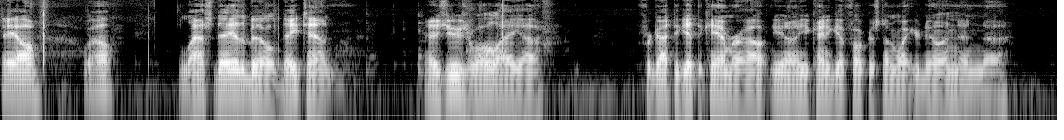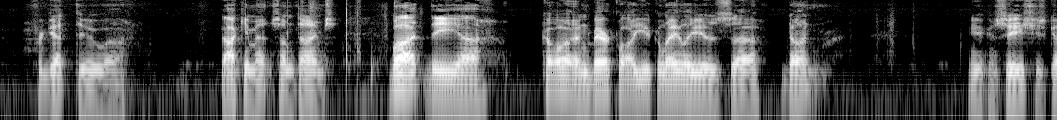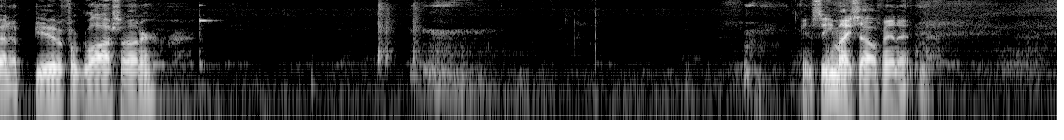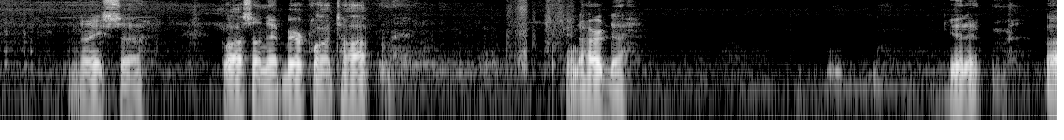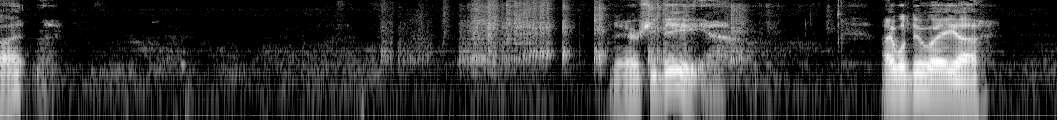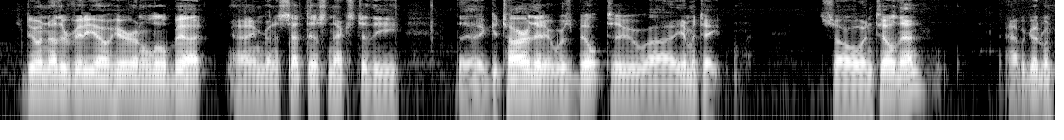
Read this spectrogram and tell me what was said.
Hey all, well, last day of the build, day 10. As usual, I uh, forgot to get the camera out. You know, you kind of get focused on what you're doing and uh, forget to uh, document sometimes. But the uh, Koa and Bear Claw ukulele is uh, done. You can see she's got a beautiful gloss on her. Can see myself in it. Nice uh, gloss on that bear claw top. Kind of hard to get it, but there she be. I will do a uh, do another video here in a little bit. I'm going to set this next to the the guitar that it was built to uh, imitate. So until then, have a good one.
